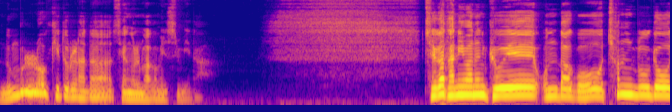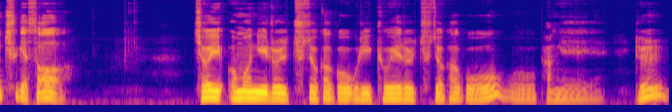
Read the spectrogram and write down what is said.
눈물로 기도를 하다 생을 마감했습니다. 제가 담임하는 교회에 온다고 천부교 측에서 저희 어머니를 추적하고 우리 교회를 추적하고 어, 방해를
